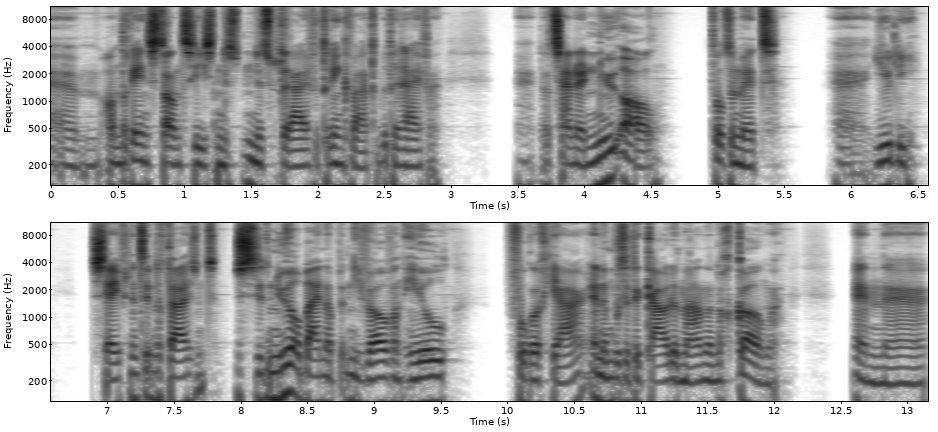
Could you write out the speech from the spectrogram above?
um, andere instanties, nutsbedrijven, drinkwaterbedrijven. Uh, dat zijn er nu al tot en met uh, juli 27.000. Dus zit nu al bijna op het niveau van heel vorig jaar. En dan moeten de koude maanden nog komen. En uh,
